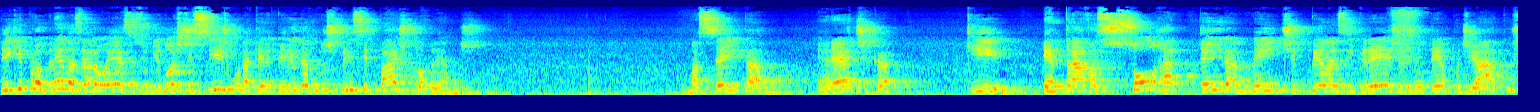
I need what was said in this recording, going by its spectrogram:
E que problemas eram esses? O gnosticismo naquele período era um dos principais problemas. Uma seita herética que entrava sorrateiramente pelas igrejas no tempo de Atos,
